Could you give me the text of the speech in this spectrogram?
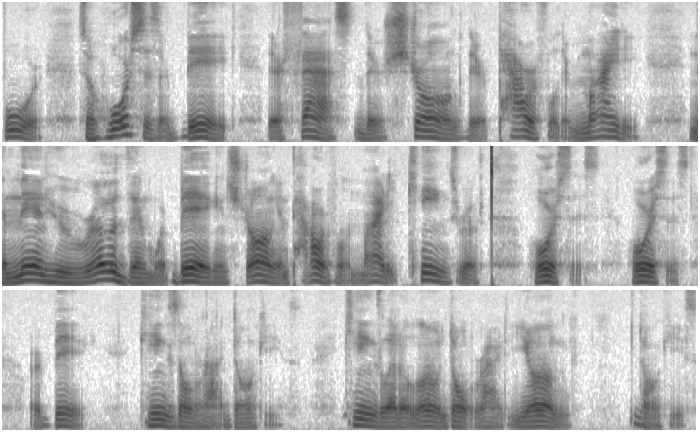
4. So horses are big, they're fast, they're strong, they're powerful, they're mighty. And the men who rode them were big and strong and powerful and mighty. Kings rode horses. Horses are big. Kings don't ride donkeys. Kings, let alone, don't ride young donkeys.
